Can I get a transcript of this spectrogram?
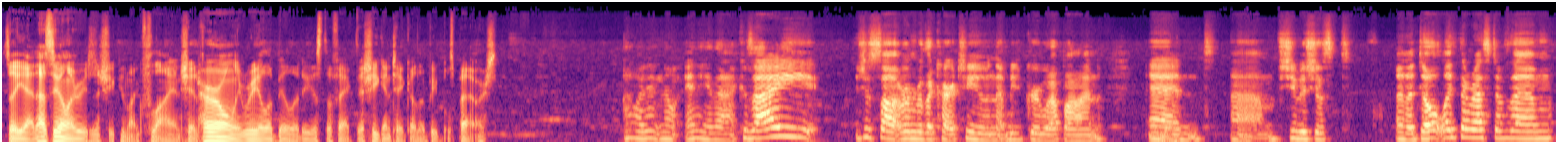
So yeah, that's the only reason she can like fly and shit. Her only real ability is the fact that she can take other people's powers. Oh, I didn't know any of that because I just saw remember the cartoon that we grew up on, and um, she was just an adult like the rest of them.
